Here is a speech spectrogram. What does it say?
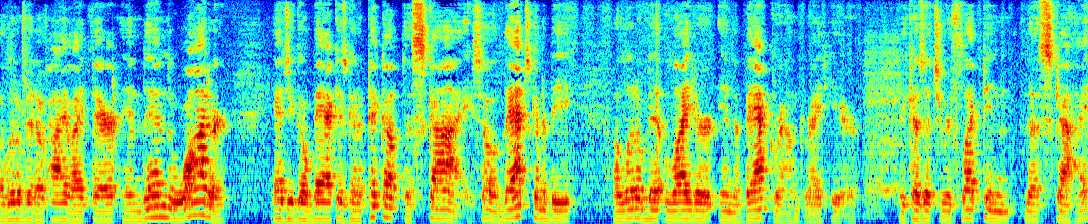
a little bit of highlight there. And then the water, as you go back, is going to pick up the sky. So that's going to be a little bit lighter in the background right here because it's reflecting the sky.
